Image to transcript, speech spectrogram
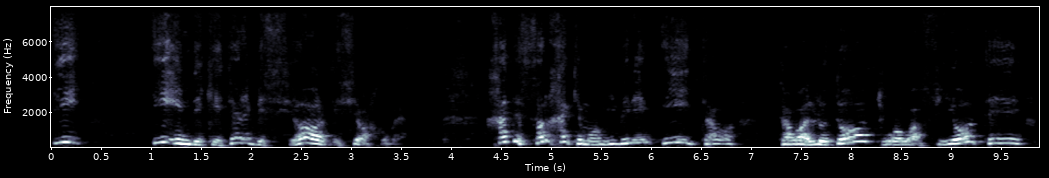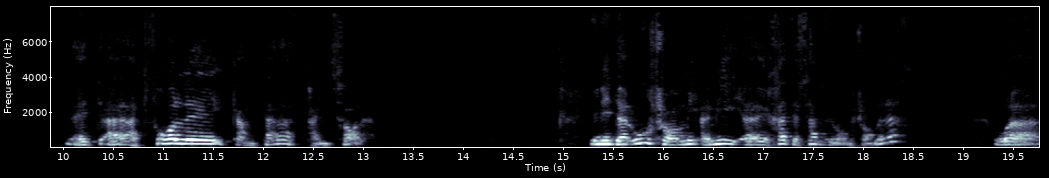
این این اندیکیتر بسیار بسیار خوب است. خط سرخه که ما می‌بینیم این تولدات و وفیات اطفال کمتر از پنج سال است. یعنی در او شامل امی خط سبز ما شامل است و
